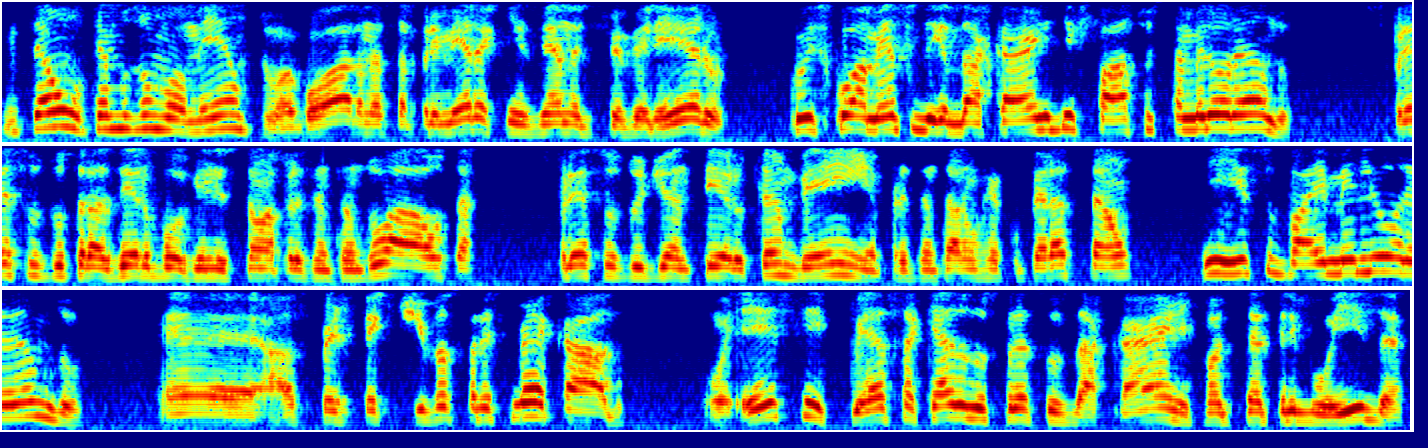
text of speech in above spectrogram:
Então, temos um momento agora, nessa primeira quinzena de fevereiro, que o escoamento de, da carne de fato está melhorando. Os preços do traseiro bovino estão apresentando alta, preços do dianteiro também apresentaram recuperação e isso vai melhorando é, as perspectivas para esse mercado. Esse, essa queda dos preços da carne pode ser atribuída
